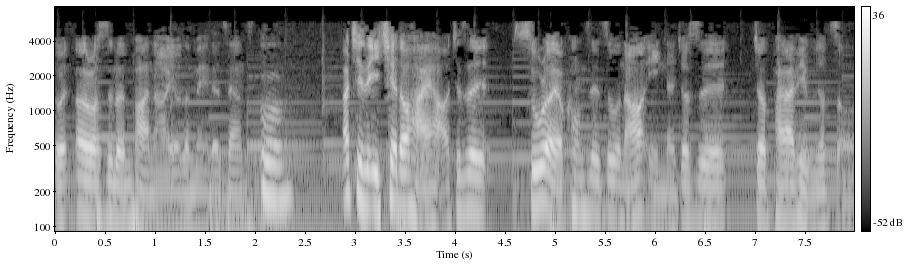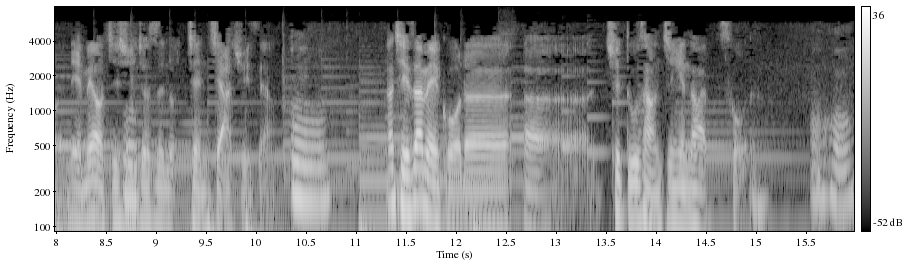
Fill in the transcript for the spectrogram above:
轮俄罗斯轮盘啊，有的没的这样子。嗯啊，其实一切都还好，就是输了有控制住，然后赢了就是就拍拍屁股就走了，也没有继续嗯就是轮剑下去这样。嗯那其实在美国的呃去赌场经验都还不错的，嗯哼，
